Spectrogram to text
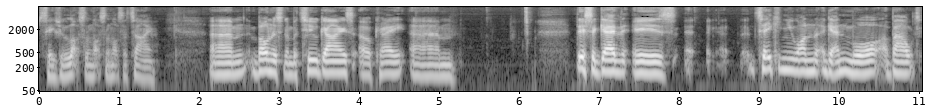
Saves you lots and lots and lots of time. Um bonus number two guys okay um this again is taking you on again more about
